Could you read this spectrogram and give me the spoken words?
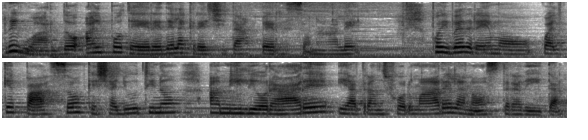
riguardo al potere della crescita personale. Poi vedremo qualche passo che ci aiutino a migliorare e a trasformare la nostra vita.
